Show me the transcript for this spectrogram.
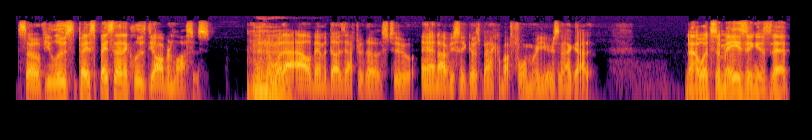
So if you lose the pace, basically that includes the Auburn losses, and then what Mm-hmm. Alabama does after those too. And obviously it goes back about four more years, and I got it. Now, what's amazing is that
